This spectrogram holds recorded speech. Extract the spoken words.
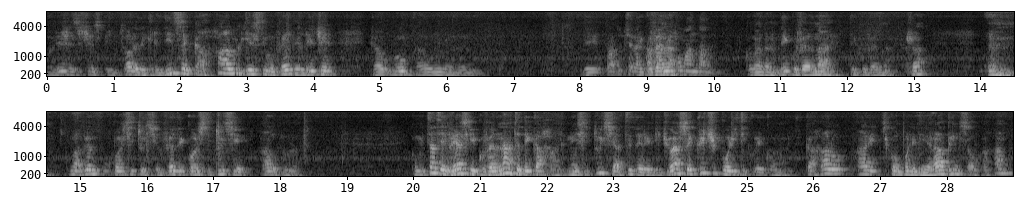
o lege, zicem, spirituală de credință, ca halul este un fel de lege, ca un, ca un uh, de Traducerea De ca guvernare. comandament. comandament, de guvernare, de guvernare, așa? Cum avem o Constituție, un fel de Constituție al lor. Comunitatea evrească e guvernată de Kahal, o instituție atât de religioasă cât și politico-economică. Kahalul are, se compune din rabin sau haham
